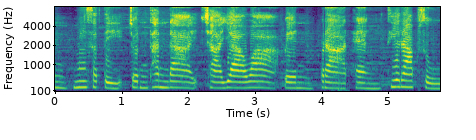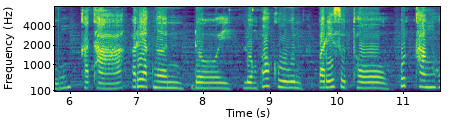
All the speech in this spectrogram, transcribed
นมีสติจนท่านได้ฉายาว่าเป็นปราดแห่งที่ราบสูงคาถาเรียกเงินโดยหลวงพ่อคูณ ปริสุทธโธ พุทธังโห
